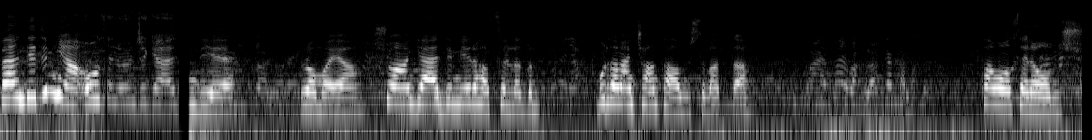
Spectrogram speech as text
Ben dedim ya 10 sene önce geldim diye Roma'ya. Şu an geldiğim yeri hatırladım. Burada ben çanta almıştım hatta. Tam 10 sene olmuş.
